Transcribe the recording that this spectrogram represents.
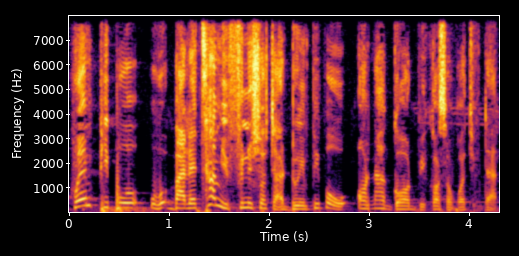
when people, by the time you finish what you are doing, people will honor God because of what you've done.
